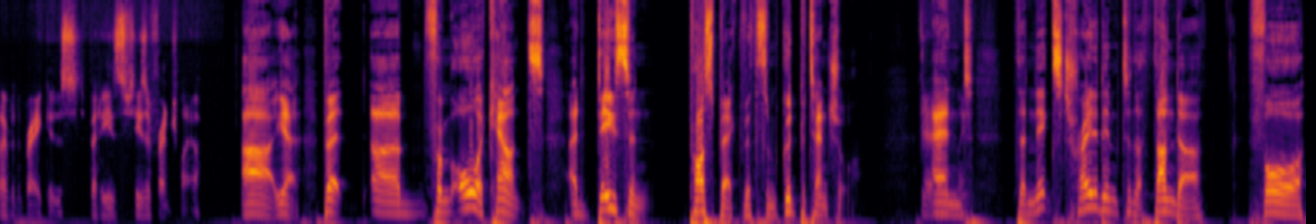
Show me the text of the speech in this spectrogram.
over the Breakers, but he's he's a French player. Ah, yeah. But uh, from all accounts, a decent prospect with some good potential. Yeah, and definitely. the Knicks traded him to the Thunder for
